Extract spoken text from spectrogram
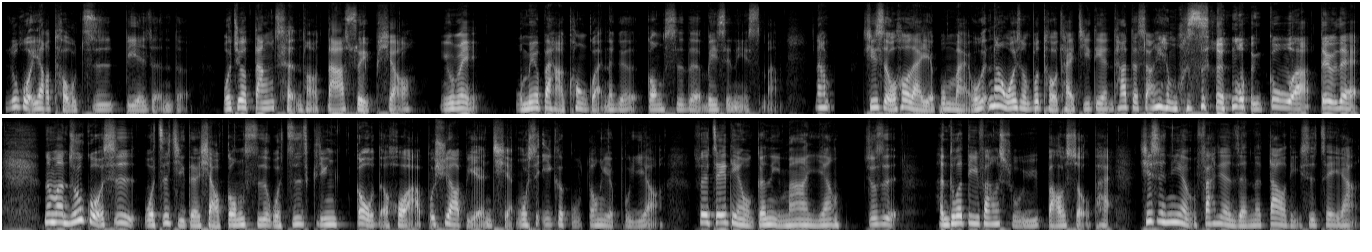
如果要投资别人的，我就当成哈打水漂，因为我没有办法控管那个公司的 business 嘛，那。其实我后来也不买，我那我为什么不投台积电？它的商业模式很稳固啊，对不对？那么如果是我自己的小公司，我资金够的话，不需要别人钱，我是一个股东也不要。所以这一点我跟你妈一样，就是很多地方属于保守派。其实你有发现人的道理是这样：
